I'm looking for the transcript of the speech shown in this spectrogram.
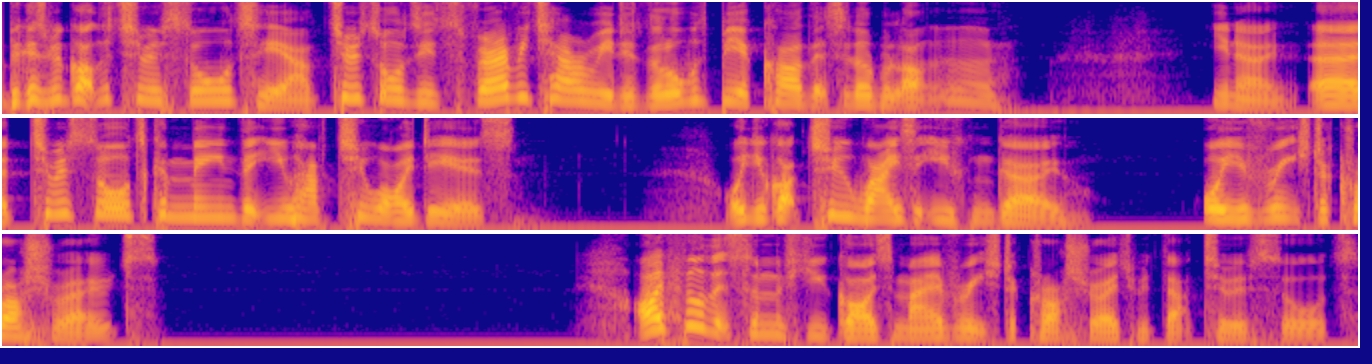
Because we've got the Two of Swords here. Two of Swords is, for every tarot reader, there'll always be a card that's a little bit like, Ugh. you know. Uh, two of Swords can mean that you have two ideas. Or you've got two ways that you can go. Or you've reached a crossroads. I feel that some of you guys may have reached a crossroads with that Two of Swords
